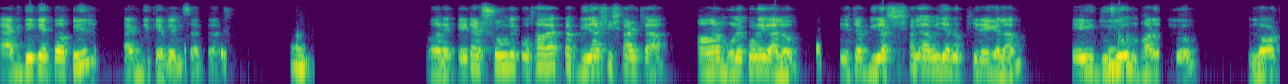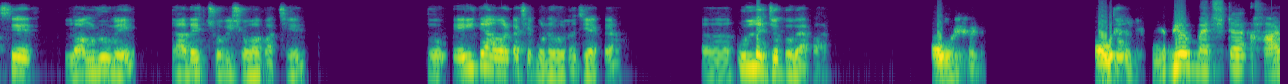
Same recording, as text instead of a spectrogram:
একদিকে কপিল একদিকে বেংসারকার মানে এটার সঙ্গে কোথাও একটা বিরাশি সালটা আমার মনে পড়ে গেল এটা বিরাশি সালে আমি যেন ফিরে গেলাম এই দুজন ভারতীয় লর্ডসের লং রুমে তাদের ছবি শোভা পাচ্ছে। তো এইটা আমার কাছে মনে হলো যে একটা উল্লেখযোগ্য ব্যাপার। অবশ্যই। অবশ্যই। যদিও ম্যাচটা হার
